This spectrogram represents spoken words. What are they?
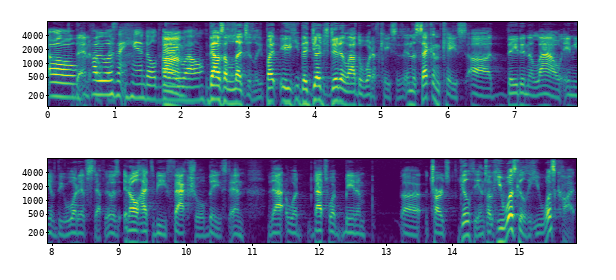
Oh, The NFL probably wasn't handled very Um, well. That was allegedly, but he, the judge did allow the what if cases. In the second case, uh, they didn't allow any of the what if stuff. It was it all had to be factual based, and that what that's what made him uh, charged guilty. And so he was guilty. He was caught,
